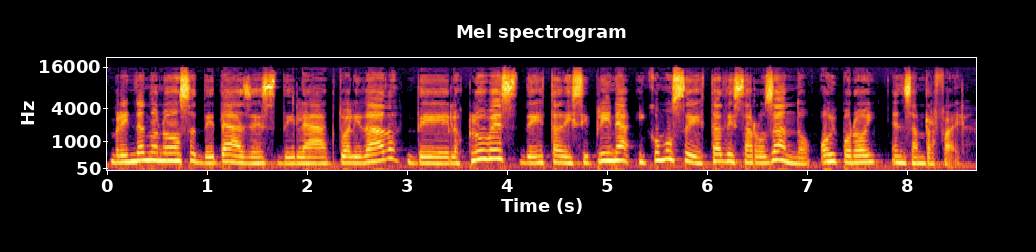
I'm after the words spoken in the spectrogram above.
brindándonos detalles de la actualidad de los clubes de esta disciplina y cómo se está desarrollando hoy por hoy en San Rafael.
